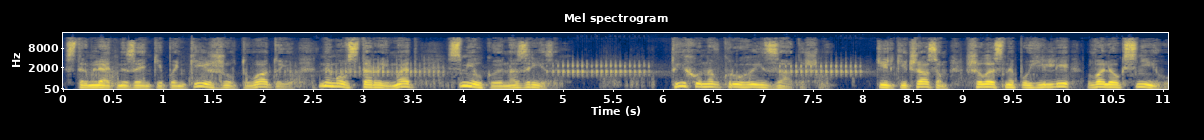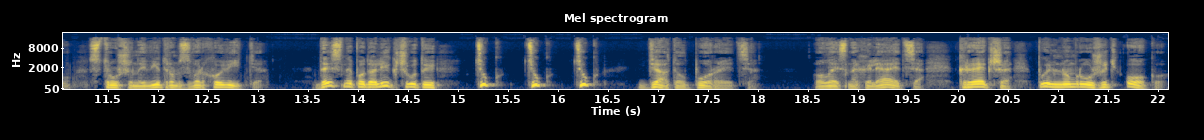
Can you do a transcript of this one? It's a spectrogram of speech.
стремлять низенькі пеньки з жовтуватою, немов старий мед, смілкою на зрізах. Тихо навкруги і затишно. Тільки часом шелесне по гіллі вальок снігу, струшений вітром з верховіття. Десь неподалік чути тюк, тюк, тюк, дятел порається. Олесь нахиляється, крекче, пильно мружить око.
